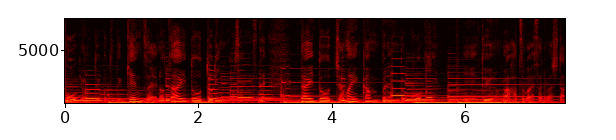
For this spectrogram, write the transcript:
工業ということで現在の大道ドリンコさんですね。大道ジャマイカンブレンドコーヒー、えー、というのが発売されました。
